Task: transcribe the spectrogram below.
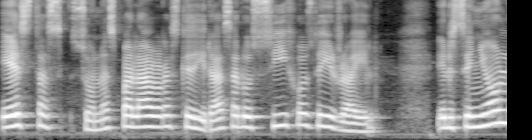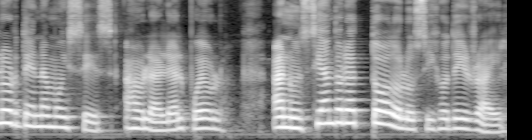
Estas son las palabras que dirás a los hijos de Israel. El Señor le ordena a Moisés hablarle al pueblo, anunciándole a todos los hijos de Israel.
